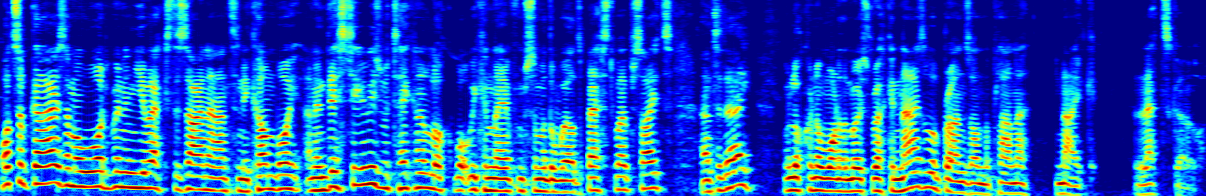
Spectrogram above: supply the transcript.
What's up guys, I'm award-winning UX designer Anthony Conboy and in this series we're taking a look what we can learn from some of the world's best websites and today we're looking at one of the most recognisable brands on the planet, Nike. Let's go.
